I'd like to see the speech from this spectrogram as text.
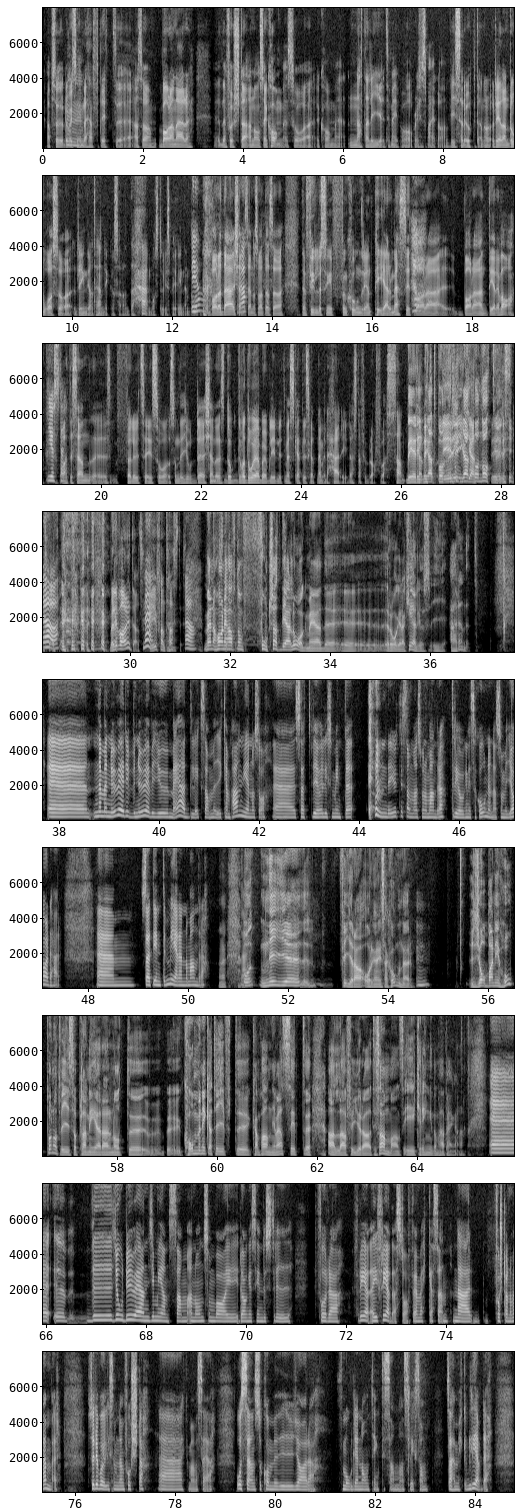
Absolut, det var ju så mm. himla häftigt. Eh, alltså, bara när den första annonsen kom så kom Nathalie till mig på Operation Smile och visade upp den. Och redan då så ringde jag till Henrik och sa det här måste vi spela in en podd. Ja. Bara där kändes det ja. ändå som att alltså, den fyllde sin funktion rent PR-mässigt bara, bara det det var. Det. Och att det sen eh, föll ut sig så som det gjorde kändes, då, det var då jag började bli lite mer skeptisk att nej men det här är ju nästan för bra för att vara sant. Det är riggat, på, det är riggat, riggat på något vis. Ja. men det var det inte alls. Nej. Det är ju fantastiskt. Men har ni haft någon fortsatt dialog dialog med eh, Roger Akelius i ärendet? Eh, nej men nu är, det, nu är vi ju med liksom i kampanjen och så. Eh, så att vi har liksom inte... det är ju tillsammans med de andra tre organisationerna som vi gör det här. Eh, så att det är inte mer än de andra. Nej. Nej. Och ni eh, fyra organisationer, mm. Jobbar ni ihop på något vis och planerar något eh, kommunikativt, eh, kampanjmässigt, eh, alla fyra tillsammans i, kring de här pengarna? Eh, eh vi gjorde ju en gemensam annons som var i Dagens Industri förra fred eh, i fredags då, för en vecka sedan, när, första november. Så det var ju liksom den första, eh, kan man väl säga. Och sen så kommer vi ju göra förmodligen någonting tillsammans, liksom så här mycket blev det.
